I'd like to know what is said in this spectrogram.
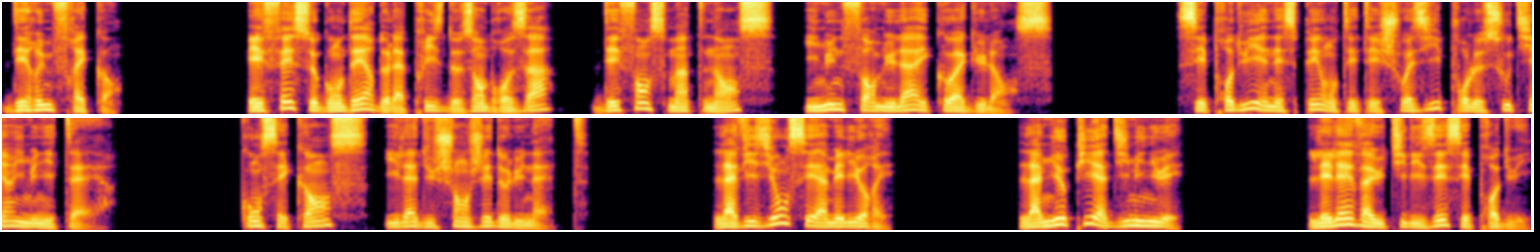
des rhumes fréquents. Effet secondaire de la prise de Zambrosa, défense maintenance, immune formula et coagulance. Ces produits NSP ont été choisis pour le soutien immunitaire. Conséquence, il a dû changer de lunettes. La vision s'est améliorée. La myopie a diminué. L'élève a utilisé ces produits.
